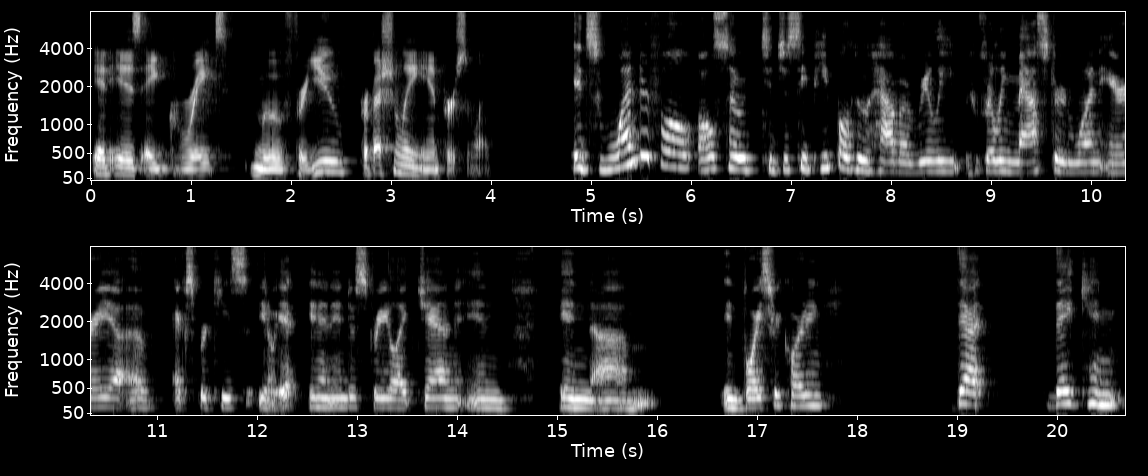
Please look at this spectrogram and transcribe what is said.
it is a great move for you professionally and personally. It's wonderful also to just see people who have a really, who've really mastered one area of expertise, you know, in an industry like Jen in, in, um, in voice recording, that they can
